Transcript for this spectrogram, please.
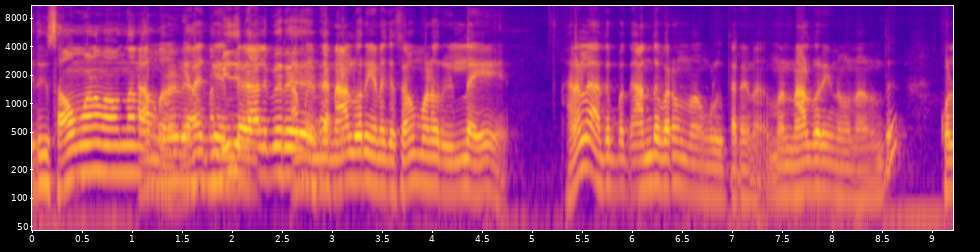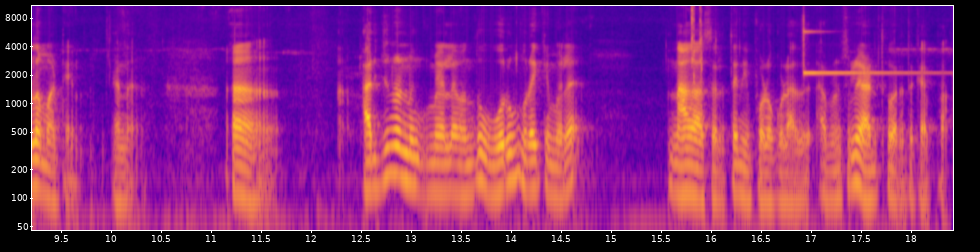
இதுக்கு சமமான அவன் தான் எனக்கு நாலு பேர் இந்த நால்வரும் எனக்கு சமமானவர் இல்லை. அதனால் அதை பற்றி அந்த வரம் நான் உங்களுக்கு தரேன். நான் நால்வரையும் நான் வந்து கொல்ல மாட்டேன். என்ன? அர்ஜுனனுக்கு மேலே வந்து ஒரு முறைக்கு மேலே நாகாசுரத்தை நீ போடக்கூடாது அப்படின்னு சொல்லி அடுத்து வரத்தை கேட்பான்.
